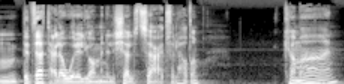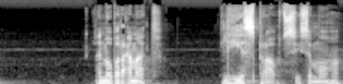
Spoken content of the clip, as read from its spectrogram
بالذات على أول اليوم من الأشياء اللي تساعد في الهضم. كمان المبرعمات اللي هي sprouts يسموها.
